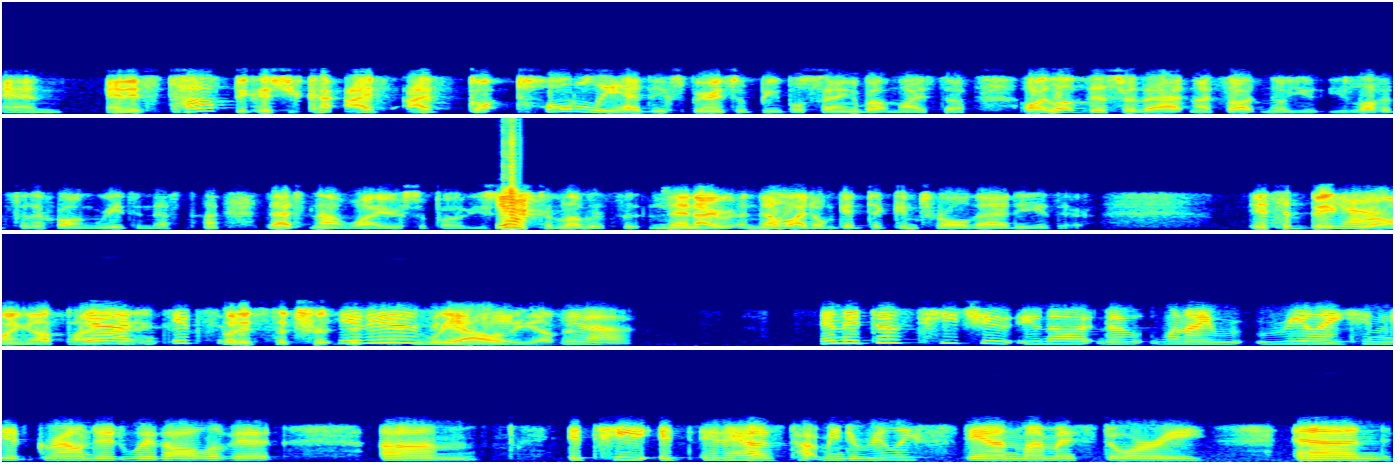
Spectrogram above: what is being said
And and it's tough because you can I've I've got, totally had the experience of people saying about my stuff, "Oh, I love this or that," and I thought, "No, you you love it for the wrong reason. That's not that's not why you're supposed. You're Yeah. supposed to love it." For, and then I no, I don't get to control that either. It's a big yeah. growing up, I yeah, think. It's, but it's the, tr- it the is, reality it, it, of it. Yeah. And it does teach you, you know, the, when I really can get grounded with all of it, um, it, te- it it has taught me to really stand by my story and,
